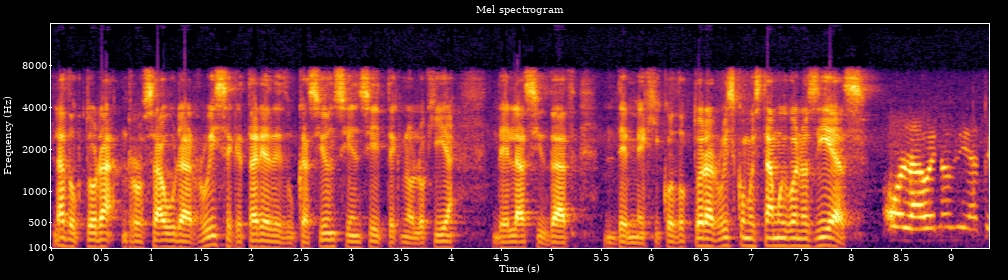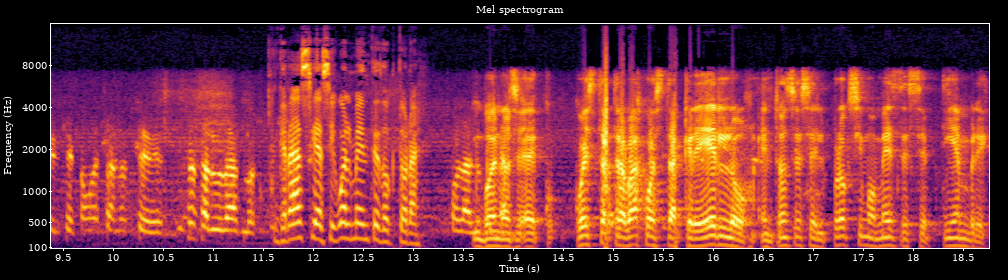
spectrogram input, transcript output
la doctora Rosaura Ruiz, secretaria de Educación, Ciencia y Tecnología de la Ciudad de México. Doctora Ruiz, ¿cómo está? Muy buenos días. Hola, buenos días, Circe. ¿Cómo están ustedes? Quiero saludarlos. Gracias, igualmente, doctora. Bueno, eh, cuesta trabajo hasta creerlo. Entonces, el próximo mes de septiembre,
